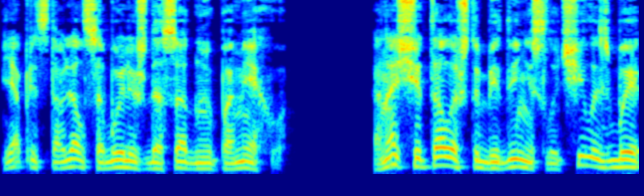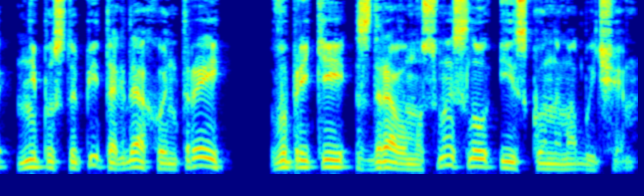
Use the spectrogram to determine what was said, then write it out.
я представлял собой лишь досадную помеху. Она считала, что беды не случилось бы, не поступи тогда Хонь-Трей, вопреки здравому смыслу и исконным обычаям.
